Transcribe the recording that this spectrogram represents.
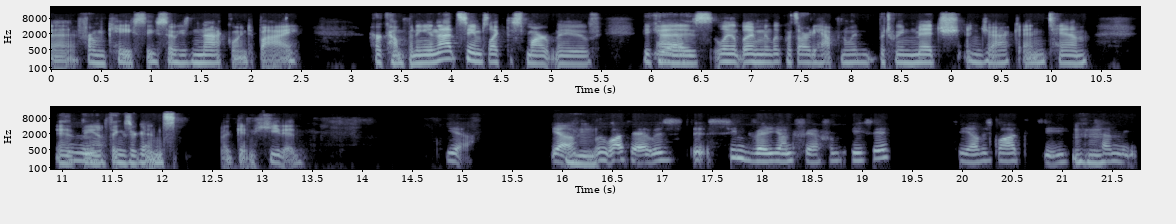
uh, from Casey. So he's not going to buy her company, and that seems like the smart move because li- I mean, look what's already happened with, between Mitch and Jack and Tim. It, Mhm. You know, things are getting getting heated. Yeah. Yeah. Mhm. well, Like I said, it was it seemed very unfair from Casey. So yeah, I was glad to see Mhm. him make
